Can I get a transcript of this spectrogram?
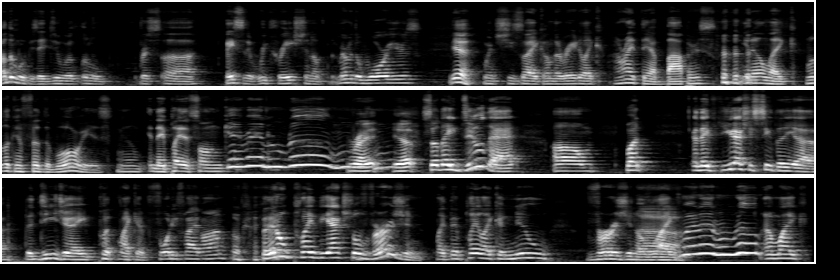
other movies. They do a little uh, basically a recreation of. Remember the Warriors? yeah, when she's like on the radio, like, "All right, they're boppers," you know, like we're looking for the Warriors, you know, and they play the song "Get Ready to Run." Right, yep. So they do that, um, but and they you actually see the uh, the DJ put like a forty five on, Okay. but they don't play the actual version. Like they play like a new version of like Ah. "Ready to Run." I'm like.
